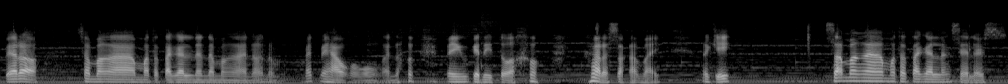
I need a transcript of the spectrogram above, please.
Pero sa mga matatagal na na mga ano, may, may hawak kung ano, may ganito ako para sa kamay. Okay? Sa mga matatagal ng sellers,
